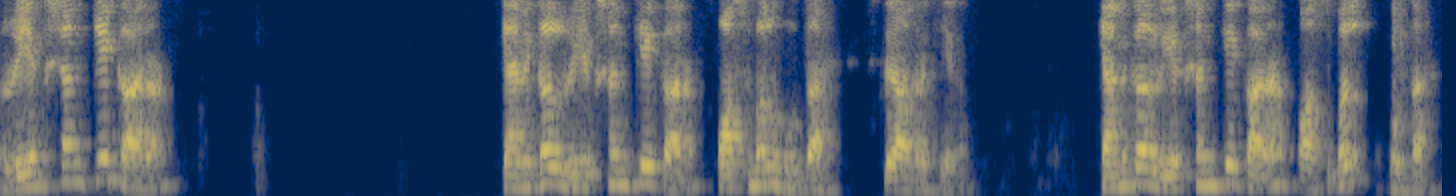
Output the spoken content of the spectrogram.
रिएक्शन के कारण केमिकल रिएक्शन के कारण पॉसिबल होता है। इसको याद रखिएगा। केमिकल रिएक्शन के कारण पॉसिबल होता है।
